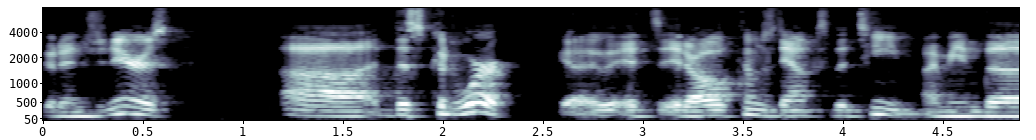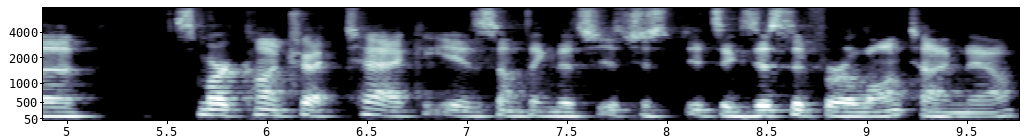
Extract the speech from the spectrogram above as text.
good engineers, uh, this could work. Uh, it it all comes down to the team. I mean the smart contract tech is something that's it's just it's existed for a long time now.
